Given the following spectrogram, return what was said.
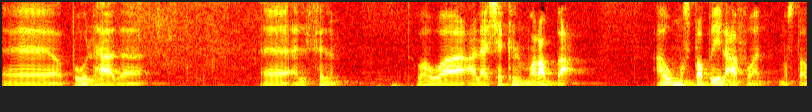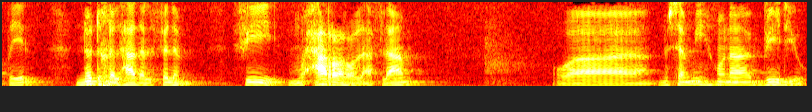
آه، طول هذا آه، الفيلم وهو على شكل مربع أو مستطيل عفوا مستطيل. ندخل هذا الفيلم في محرر الأفلام. ونسميه هنا فيديو.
